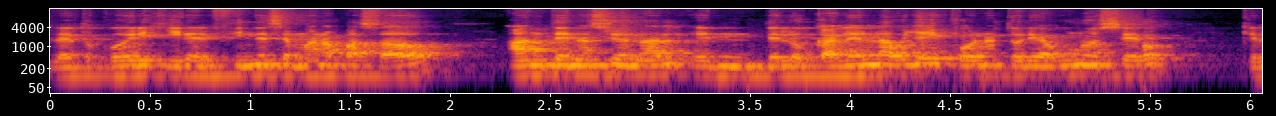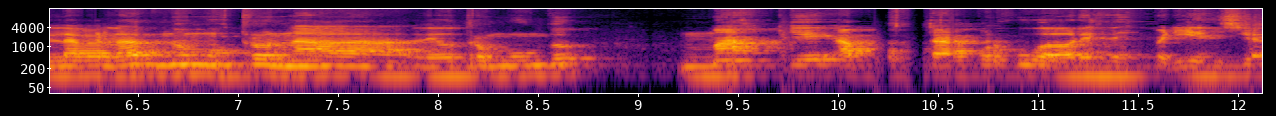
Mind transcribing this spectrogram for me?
le tocó dirigir el fin de semana pasado ante Nacional en, de local en La Olla y fue una victoria 1-0 que la verdad no mostró nada de otro mundo más que apostar por jugadores de experiencia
